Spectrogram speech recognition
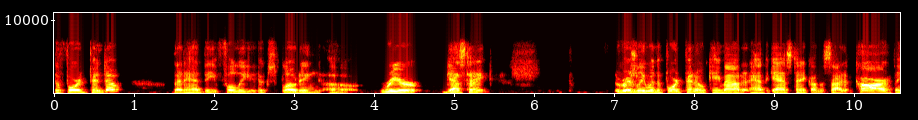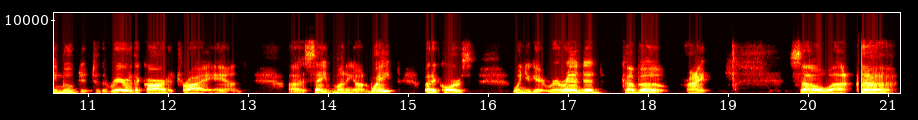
the Ford Pinto that had the fully exploding uh, rear gas tank? Originally, when the Ford Pinto came out, it had the gas tank on the side of the car. They moved it to the rear of the car to try and uh, save money on weight. But of course, when you get rear ended, kaboom, right? So uh,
